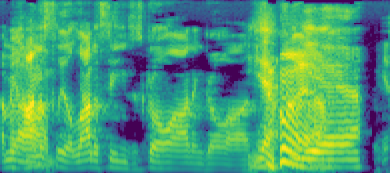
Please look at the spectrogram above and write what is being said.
I mean, Um, honestly, a lot of scenes just go on and go on. Yeah, Yeah.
